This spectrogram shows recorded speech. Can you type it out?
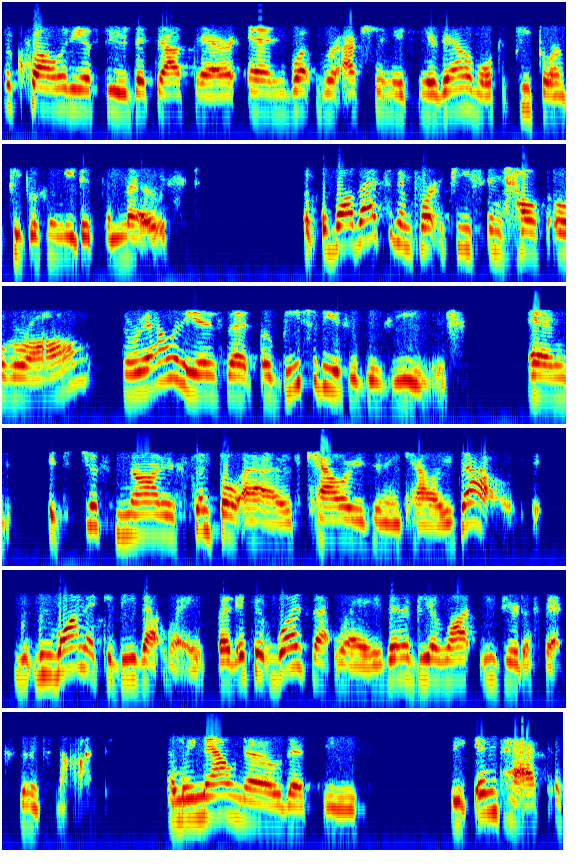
the quality of food that's out there and what we're actually making available to people and people who need it the most. While that's an important piece in health overall, the reality is that obesity is a disease, and it's just not as simple as calories in and calories out. We want it to be that way, but if it was that way, then it'd be a lot easier to fix than it's not. And we now know that the the impact of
